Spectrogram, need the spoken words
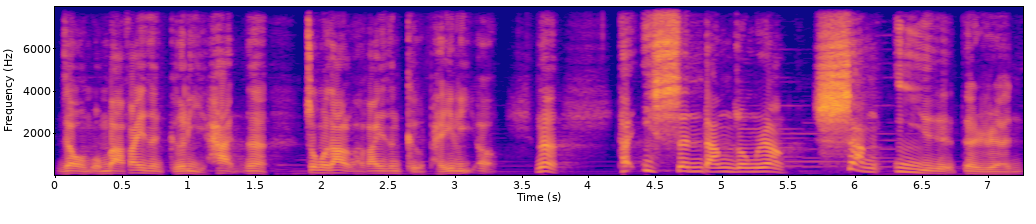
你知道，我们我们把它翻译成格里汉，那中国大陆把它翻译成葛培理哦。那他一生当中让上亿的人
